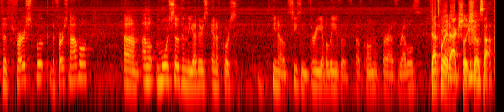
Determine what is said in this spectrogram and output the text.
the first book, the first novel, um, more so than the others, and of course, you know, season three, I believe, of of Clone or of Rebels. That's where it actually shows up.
